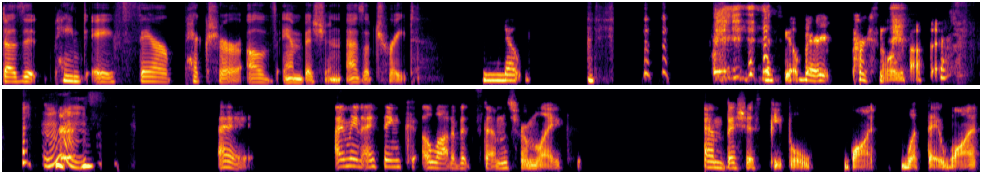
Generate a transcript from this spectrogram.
Does it paint a fair picture of ambition as a trait? No. I feel very personally about this. Mm. I I mean, I think a lot of it stems from like ambitious people want what they want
